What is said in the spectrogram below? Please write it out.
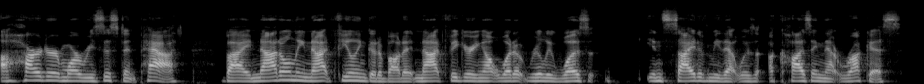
a harder, more resistant path by not only not feeling good about it, not figuring out what it really was inside of me that was uh, causing that ruckus.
